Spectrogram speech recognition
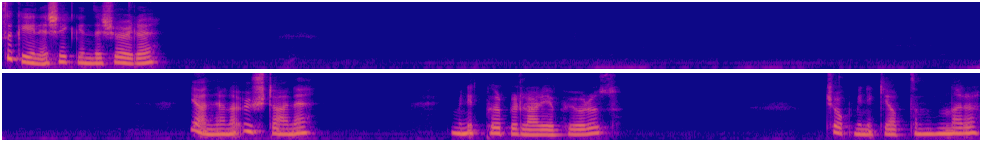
sık iğne şeklinde şöyle yan yana 3 tane minik pırpırlar yapıyoruz. Çok minik yaptım bunları.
